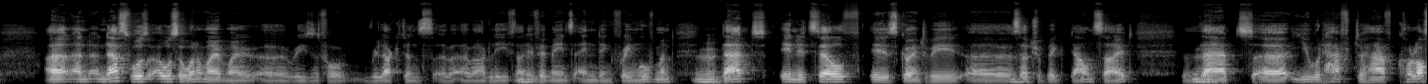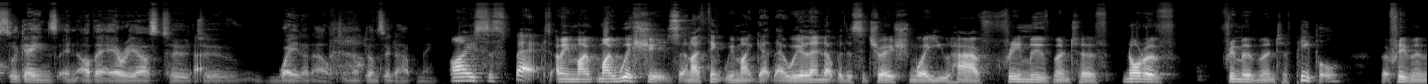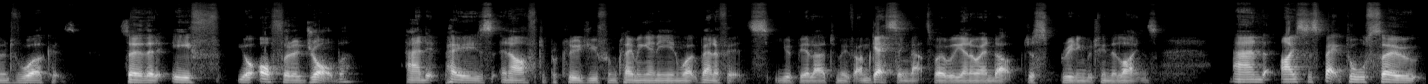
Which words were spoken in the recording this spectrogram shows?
and, and and that was also one of my my uh, reasons for reluctance ab- about leave. That Mm-hmm. if it means ending free movement, that in itself is going to be uh, Mm-hmm. such a big downside that uh, you would have to have colossal gains in other areas to to weigh that out. And I don't see that happening. I suspect, I mean, my, my wish is, and I think we might get there, we'll end up with a situation where you have free movement of, not of free movement of people, but free movement of workers. So that if you're offered a job and it pays enough to preclude you from claiming any in work benefits, you'd be allowed to move. I'm guessing that's where we're going to end up, just reading between the lines. And I suspect also,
